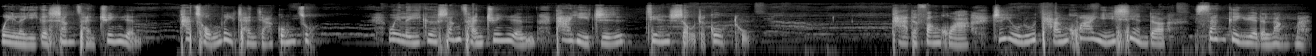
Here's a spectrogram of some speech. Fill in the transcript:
为了一个伤残军人，他从未参加工作。为了一个伤残军人，他一直坚守着故土。他的芳华只有如昙花一现的三个月的浪漫，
